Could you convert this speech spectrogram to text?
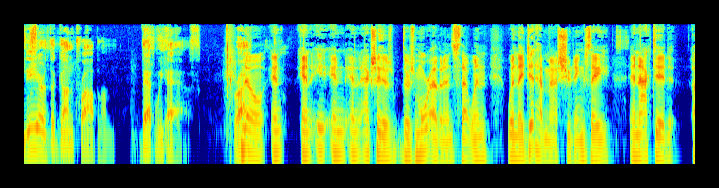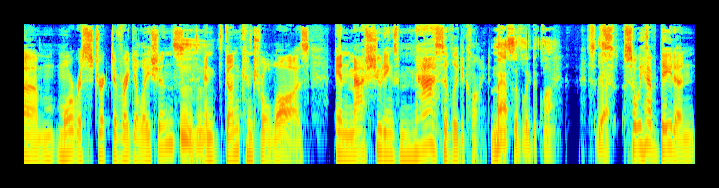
near the gun problem that we have. Right? No, and and and and actually, there's there's more evidence that when when they did have mass shootings, they enacted um, more restrictive regulations Mm-hmm. and gun control laws, and mass shootings massively declined. Massively declined Yeah. So we have data.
